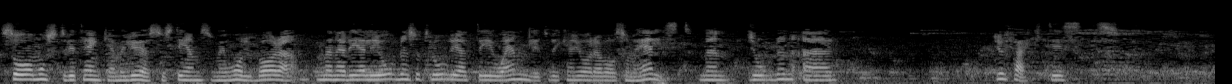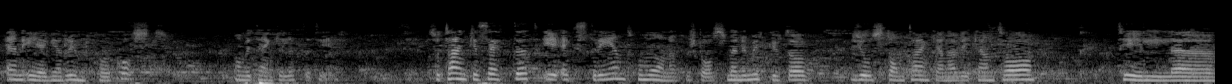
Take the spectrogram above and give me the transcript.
så måste vi tänka miljösystem som är hållbara. Men när det gäller jorden så tror vi att det är oändligt vi kan göra vad som helst. Men jorden är ju faktiskt en egen rymdfarkost, om vi tänker lite till. Så tankesättet är extremt på månen förstås, men det är mycket av just de tankarna vi kan ta till eh,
